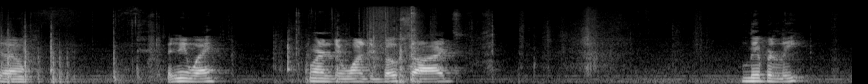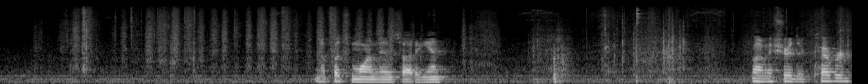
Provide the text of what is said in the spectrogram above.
So, but anyway, we're going to want to do both sides liberally. I'll put some more on the other side again. Want to make sure they're covered.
